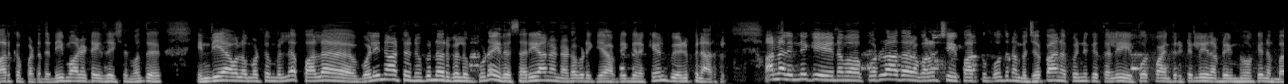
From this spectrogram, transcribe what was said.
பார்க்கப்பட்டது. டிமானிட்டைசேஷன் வந்து இந்தியாவுல மட்டும் இல்ல பல வெளிநாட்டு நிபுணர்களும் கூட இது சரியான நடவடிக்கை அப்படிங்கிற கேள்வி எழுப்பினார்கள். ஆனால் இன்னைக்கு நம்ம பொருளாதார வளர்ச்சியை பார்க்கும்போது நம்ம ஜப்பானை பின்னுக்கு பின்னுக்கு தள்ளி ஃபோர் பாயிண்ட் த்ரீ ட்ரில்லியன் அப்படின்னு நோக்கி நம்ம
